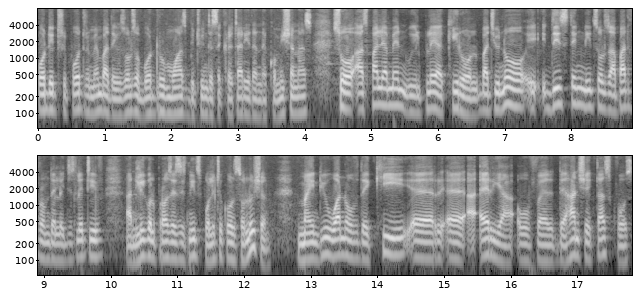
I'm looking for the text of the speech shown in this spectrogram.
audit report. Remember, there is also boardroom wars between the secretariat and the commissioners. So, as Parliament, we'll play a key role. But you know, this thing needs also apart from the legislative and legal process, it needs political solution. Mind you, one of the key uh, uh, area of uh, the handshake task force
